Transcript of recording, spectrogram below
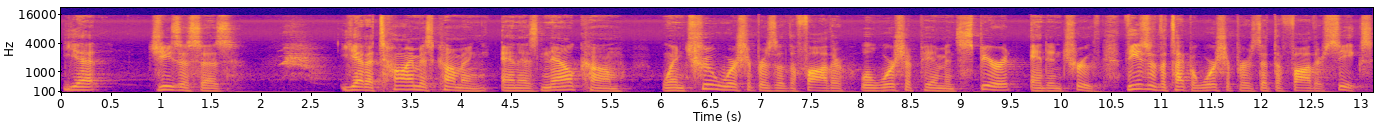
Yet, Jesus says, Yet a time is coming and has now come when true worshipers of the Father will worship him in spirit and in truth. These are the type of worshipers that the Father seeks.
